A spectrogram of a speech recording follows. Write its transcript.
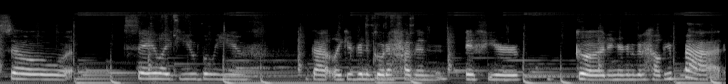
so say like you believe that like you're going to go to heaven if you're good and you're going to go to hell if you're bad.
